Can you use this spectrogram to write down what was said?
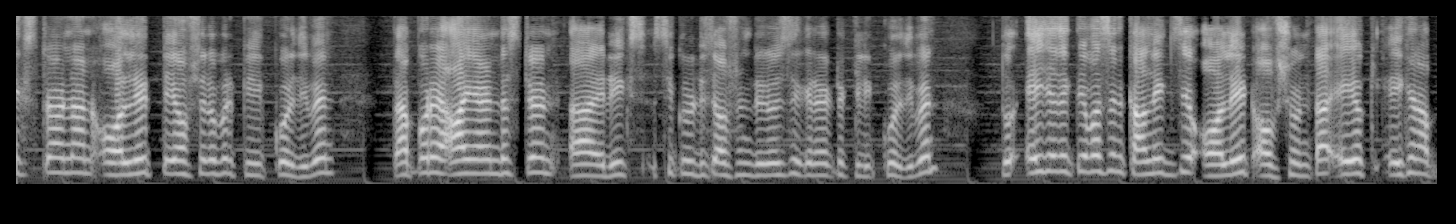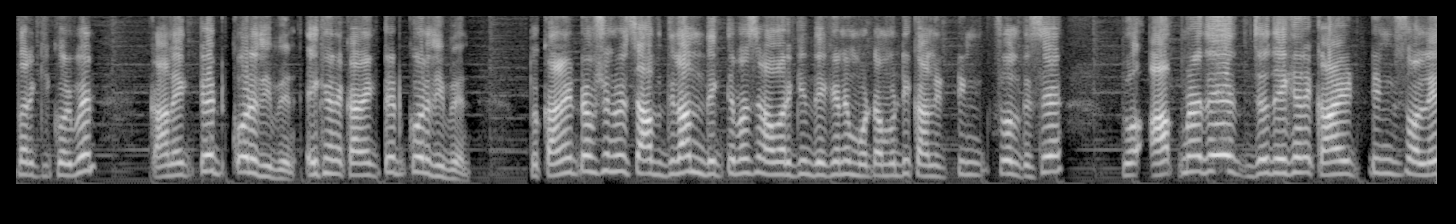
এক্সটার্নাল ওয়ালেট এই অপশনের উপর ক্লিক করে দিবেন। তারপরে আই আন্ডারস্ট্যান্ড রিক্স সিকিউরিটি অপশনটি রয়েছে এখানে একটা ক্লিক করে দিবেন। তো এই যে দেখতে পাচ্ছেন কানেক্ট যে ওয়ালেট অপশনটা এই এইখানে আপনারা কি করবেন? কানেক্টেড করে দিবেন। এখানে কানেক্টেড করে দিবেন। তো কানেক্ট অপশনে চাপ দিলাম, দেখতে পাচ্ছেন আমার কিন্তু এখানে মোটামুটি কানেক্টিং চলতেছে। তো আপনাদের যদি এখানে কানেক্টিং চলে,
